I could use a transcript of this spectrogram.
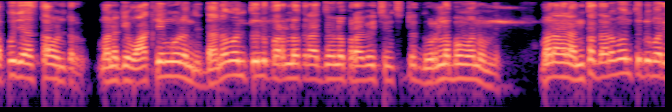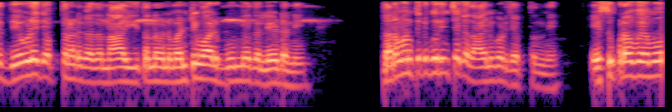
తప్పు చేస్తా ఉంటారు. మనకి వాక్యం కూడా ఉంది. ధనవంతులు పరలోక రాజ్యంలో ప్రవేశించడం దుర్లభం అని ఉంది. మరి ఆయన అంత ధనవంతుడు మరి దేవుడే చెప్తున్నాడు కదా నా ఇతను వంటి వాడి భూమి మీద లేడని. ధనవంతుడి గురించే కదా ఆయన కూడా చెప్తుంది. యేసుప్రభు ఏమో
